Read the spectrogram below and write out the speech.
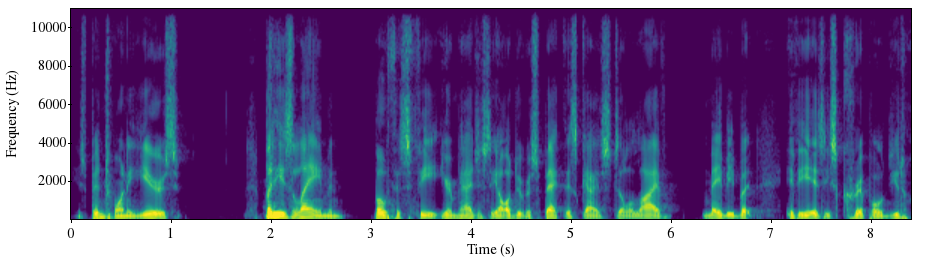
he's been twenty years, but he's lame in both his feet. Your Majesty, all due respect, this guy's still alive, maybe, but if he is, he's crippled. You don't,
